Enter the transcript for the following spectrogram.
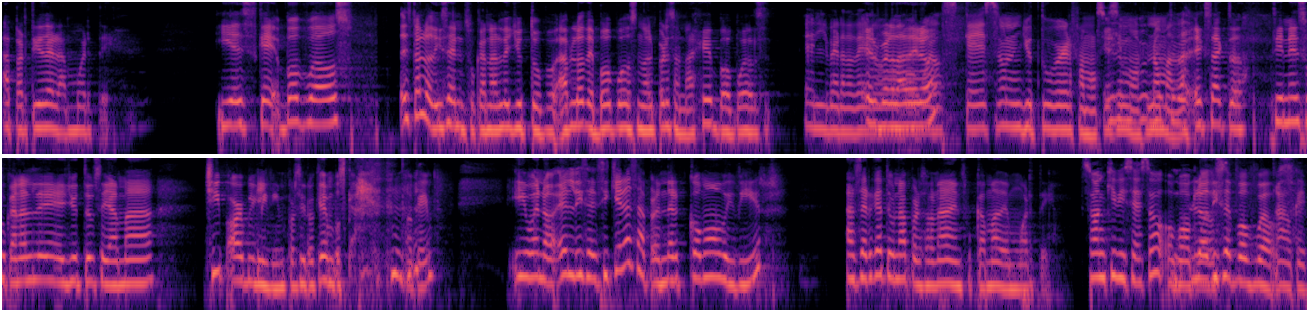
a partir de la muerte. Y es que Bob Wells, esto lo dice en su canal de YouTube, hablo de Bob Wells, no el personaje, Bob Wells el verdadero. El verdadero. que es un youtuber famosísimo, nómada. exacto. Tiene su canal de YouTube, se llama Cheap RB Living, por si lo quieren buscar. Ok. y bueno, él dice, si quieres aprender cómo vivir, acércate a una persona en su cama de muerte. ¿Swanky dice eso o Bob Lo dice Bob Wells. Ah, ok.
